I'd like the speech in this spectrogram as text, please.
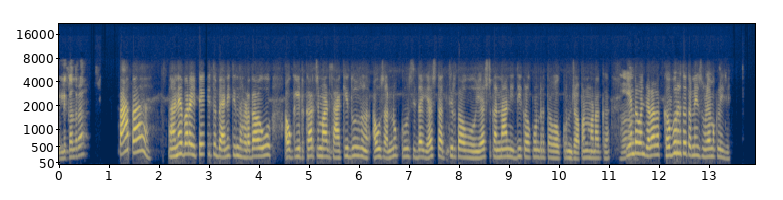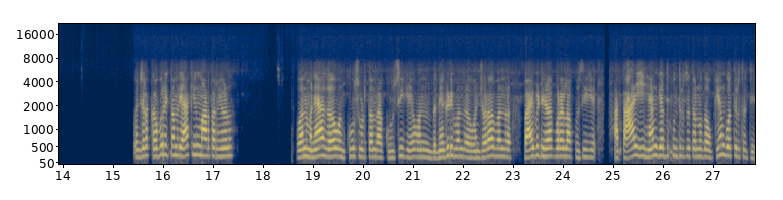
ಇಲ್ಲಿಕಂದ್ರ? ಪಾಪ. ಹಣೆ ಬರ ಇಟ್ಟೇ ಇತ್ತು ಬ್ಯಾನಿ ತಿಂದ ಹಡ್ದಾವು ಅವಕ್ ಇಟ್ ಖರ್ಚು ಮಾಡಿ ಸಾಕಿದ್ದು ಅವು ಸಣ್ಣ ಕೂಸಿದ್ದಾಗ ಎಷ್ಟ್ ಹತ್ತಿರ್ತಾವು ಎಷ್ಟ್ ಕಣ್ಣಾ ನಿದ್ದಿ ಕಳ್ಕೊಂಡಿರ್ತಾವ ಅವ್ಕರ್ನ ಜೋಪಾನ ಮಾಡಾಕ. ಏನ್ರ ಒಂದ್ ಜರ ಕಬರ್ ಇರ್ತೈತನ ಈ ಸುಳೆ ಮಕ್ಳಿಗೆ. ಒಂದ್ ಜರ ಕಬರ್ ಇತ್ತಂದ್ರ ಯಾಕ್ ಹಿಂಗ್ ಮಾಡ್ತಾರ ಹೇಳು? ಒಂದ್ ಮನ್ಯಾಗ ಒಂದ್ ಕೂಸ್ ಹುಡ್ತಂದ್ರ ಆ ಕೂಸಿಗೆ ಒಂದ್ ನೆಗಡಿ ಬಂದ್ರ ಒಂದ್ ಜ್ವರ ಬಂದ್ರ ಬಾಯ್ ಬಿಟ್ಟು ಹೇಳಾಕ್ ಬರಲ್ಲ ಆ ಕೂಸಿಗೆ. ಆ ತಾಯಿ ಹೆಂಗ್ ಎದ್ದು ಕುಂತಿರ್ತೈತಿ ಅನ್ನೋದು ಅವಕ್ ಹೆಂಗ್ ಗೊತ್ತಿರ್ತೈತಿ?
